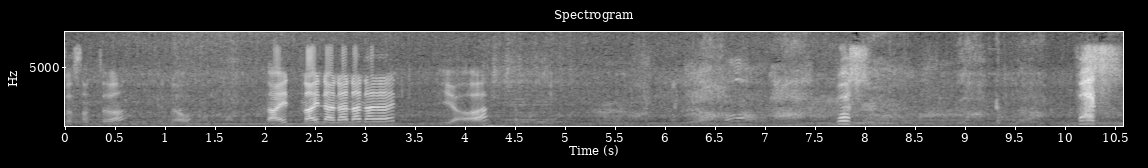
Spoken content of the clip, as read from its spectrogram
Das nach da, genau. Nein, nein, nein, nein, nein, nein, nein. Ja. Was? Was?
